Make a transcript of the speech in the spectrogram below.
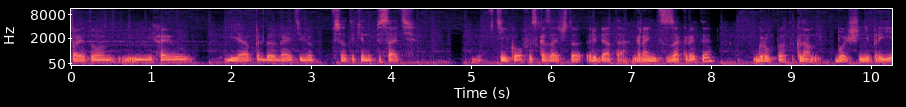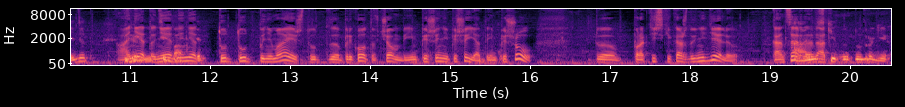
Поэтому, Михаил, я предлагаю тебе все-таки написать в Тинькофф и сказать, что, ребята, границы закрыты, группа к нам больше не приедет. А нет, Верните нет, нет, бабки. нет, тут, тут, понимаешь, тут э, прикол-то в чем? Им пиши, не пиши, я-то им пишу э, практически каждую неделю. Концерт... А они это- скидывают на других.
